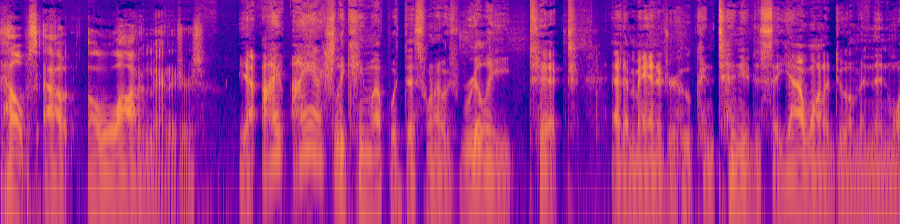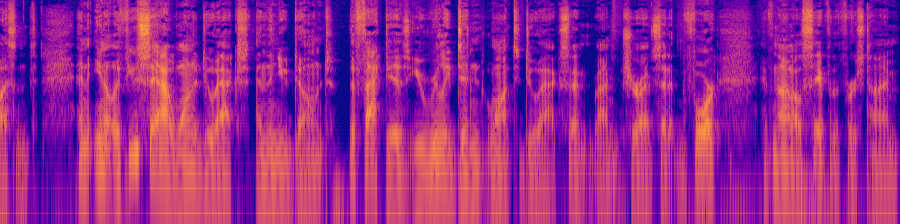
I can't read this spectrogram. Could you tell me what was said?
helps out a lot of managers. Yeah, I I actually came up with this when I was really ticked at a manager who continued to say, "Yeah, I want to do them," and then wasn't. And you know, if you say I want to do X and then you don't, the fact is you really didn't want to do X. I'm, I'm sure I've said it before. If not, I'll say it for the first time.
